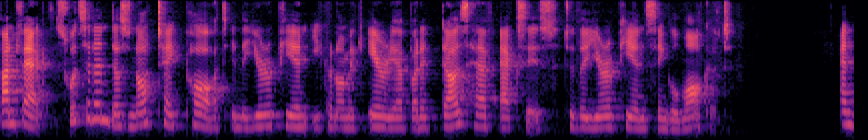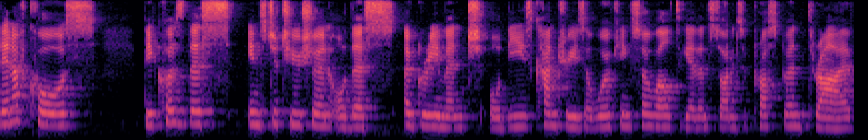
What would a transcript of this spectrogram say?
Fun fact Switzerland does not take part in the European Economic Area, but it does have access to the European single market. And then, of course, because this institution or this agreement or these countries are working so well together and starting to prosper and thrive,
